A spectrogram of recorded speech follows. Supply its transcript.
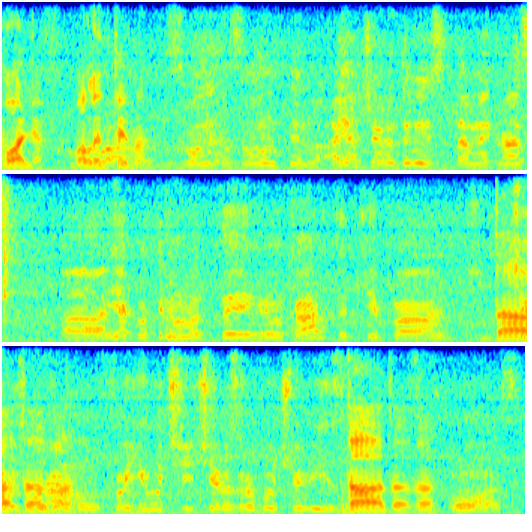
Валя, Валентина. З, з Валентиною. А я вчора дивився, там якраз а, як отримати грін-карту, типа Да, через да, програму ФОЮ чи через робочу візу. Да, да, да. Ось.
